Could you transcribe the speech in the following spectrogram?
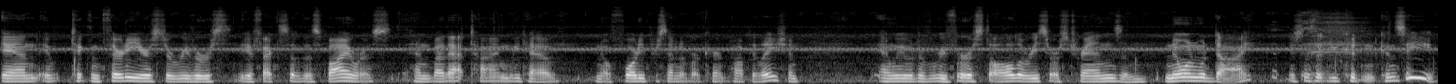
And it would take them 30 years to reverse the effects of this virus, and by that time we'd have, you know, 40% of our current population, and we would have reversed all the resource trends, and no one would die. It's just that you couldn't conceive,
